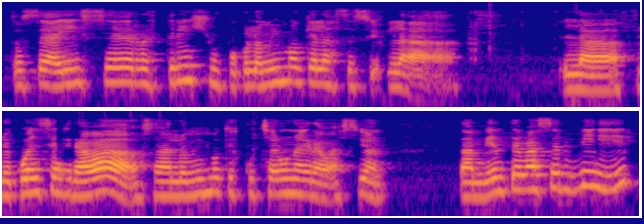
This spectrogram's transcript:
Entonces ahí se restringe un poco, lo mismo que las la, la frecuencias grabadas, o sea, lo mismo que escuchar una grabación. También te va a servir,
